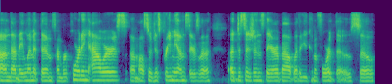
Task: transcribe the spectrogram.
um, that may limit them from reporting hours. Um, also just premiums, there's a uh, decisions there about whether you can afford those. So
